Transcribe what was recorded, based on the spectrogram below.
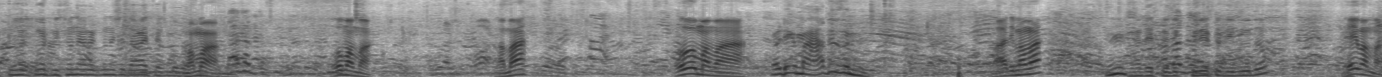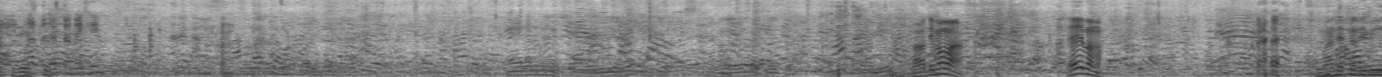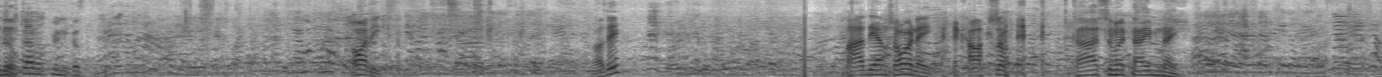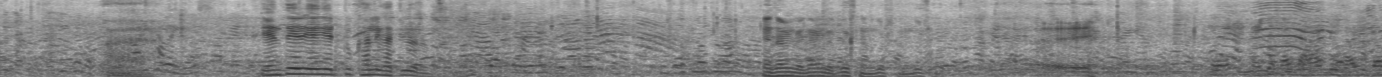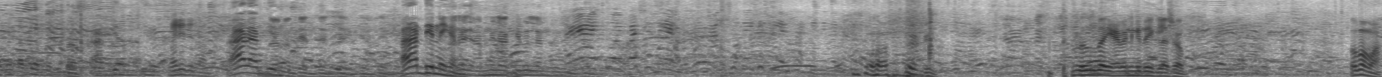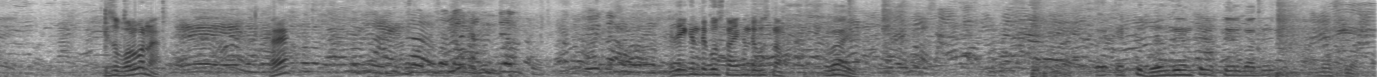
একটু তোমার পিছনে আরেকজন এসে দাঁড়ায় থাকব মামা। ও মামা। মামা? ও মামা। ওইদিকে মা হাতে জন্য আদি মামা। আমাদের একটু দিক ফিরে একটু রিভিউ দাও। এই মামা। আদি মামা। এই মামা। আমাদের একটা রিভিউ দাও। আদি আদি আদি আন সময় নাই, খাওয়ার সময়। খাওয়ার সময় টাইম নাই। টেনতে এই একটু খালি খাতি জামিন ভাই জামিন ভাই, গোস নাম গোস নাম গোস নাম। আর এখানে। ভাই এগুলা সব ও মামা কিছু বলব না হ্যাঁ এখান থেকে নাও এখান থেকে ও ভাই একটু জল দিয়ে তেল বাদে মশলা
